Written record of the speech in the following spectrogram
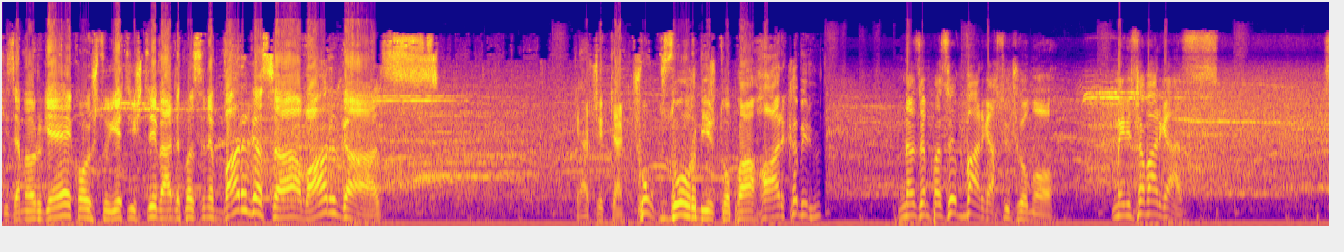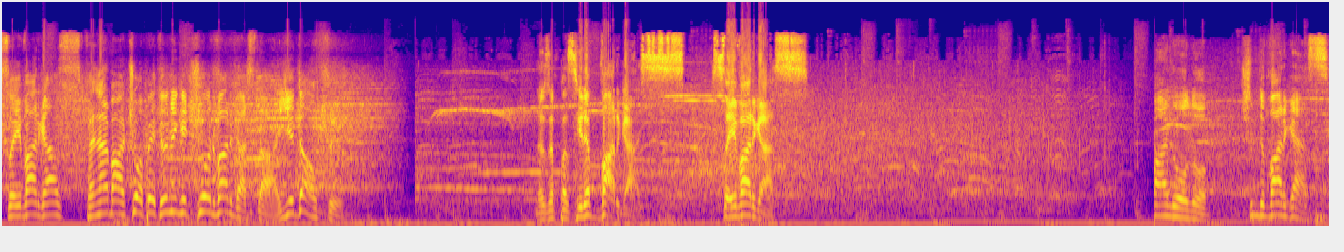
Gizem Örge koştu, yetişti, verdi pasını Vargas'a. Vargas. Gerçekten çok zor bir topa. Harika bir hücum. Nazım pası Vargas hücumu. Melisa Vargas. Sayı Vargas. Fenerbahçe Opet öne geçiyor Vargas'la. 7-6. Nazım pasıyla Vargas. Sayı Vargas. Maloğlu. Şimdi Vargas.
